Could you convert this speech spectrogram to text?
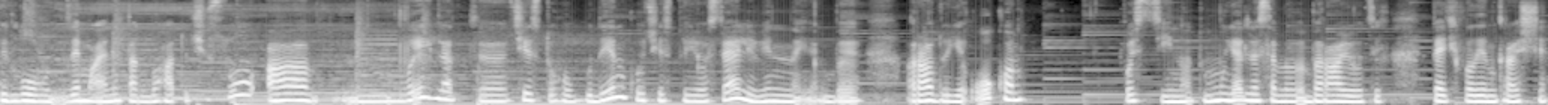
підлогу займає не так багато часу, а вигляд е, чистого будинку, чистої оселі, він якби радує око постійно. Тому я для себе вибираю цих 5 хвилин краще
